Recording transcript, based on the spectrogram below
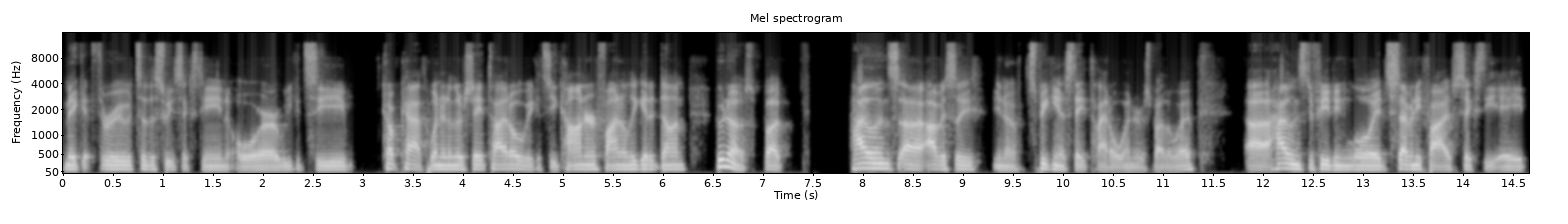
make it through to the Sweet 16, or we could see Covcath win another state title. We could see Conner finally get it done. Who knows? But Highlands, uh, obviously, you know, speaking of state title winners, by the way, uh, Highlands defeating Lloyd 75 68.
